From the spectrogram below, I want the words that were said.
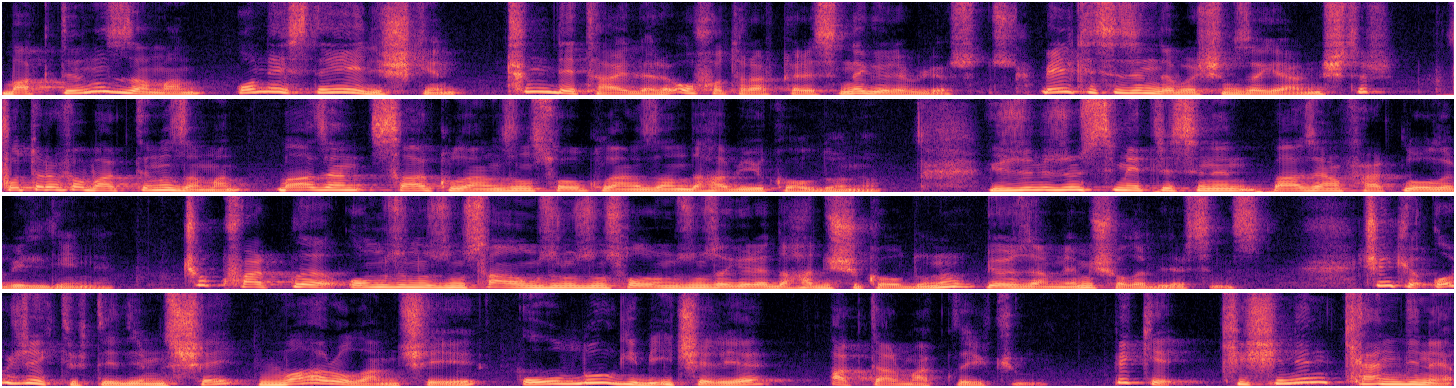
baktığınız zaman o nesneye ilişkin tüm detayları o fotoğraf karesinde görebiliyorsunuz. Belki sizin de başınıza gelmiştir. Fotoğrafa baktığınız zaman bazen sağ kulağınızın sol kulağınızdan daha büyük olduğunu, yüzünüzün simetrisinin bazen farklı olabildiğini, çok farklı omzunuzun sağ omzunuzun sol omzunuza göre daha düşük olduğunu gözlemlemiş olabilirsiniz. Çünkü objektif dediğimiz şey var olan şeyi olduğu gibi içeriye aktarmakla yükümlü. Peki kişinin kendine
